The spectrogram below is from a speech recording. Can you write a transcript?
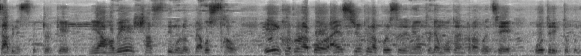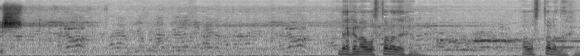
সাব ইন্সপেক্টরকে নেওয়া হবে শাস্তিমূলক ব্যবস্থাও। এই ঘটনার পর আইন শৃঙ্খলা পরিস্থিতি নিয়ন্ত্রণে মোতায়েন করা হয়েছে অতিরিক্ত পুলিশ। দেখেন, অবস্থাটা দেখেন। অবস্থাটা দেখেন।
